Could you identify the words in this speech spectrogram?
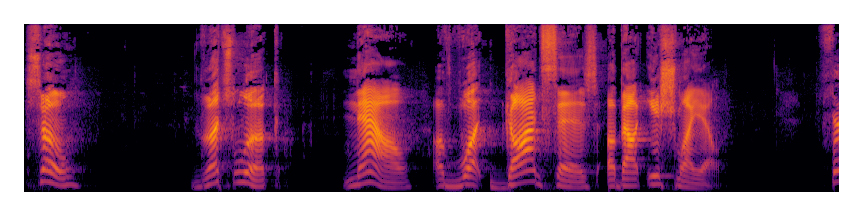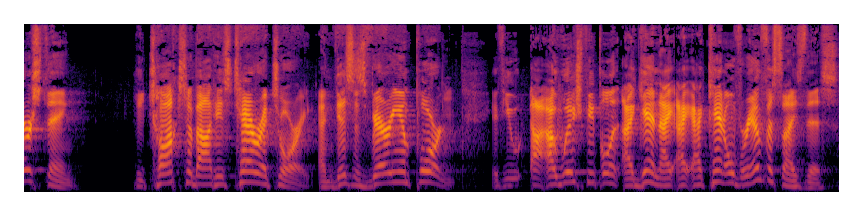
So, let's look now of what God says about Ishmael. First thing, he talks about his territory, and this is very important. If you, I wish people, again, I, I, I can't overemphasize this.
